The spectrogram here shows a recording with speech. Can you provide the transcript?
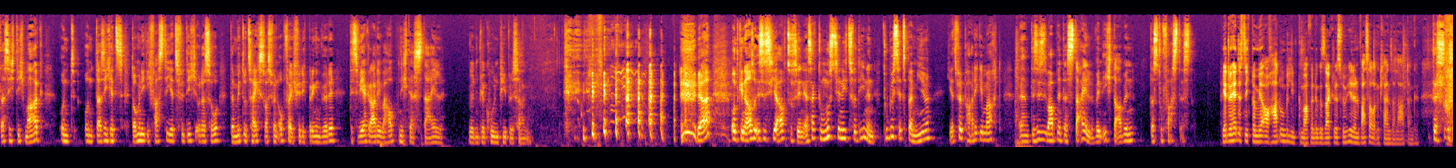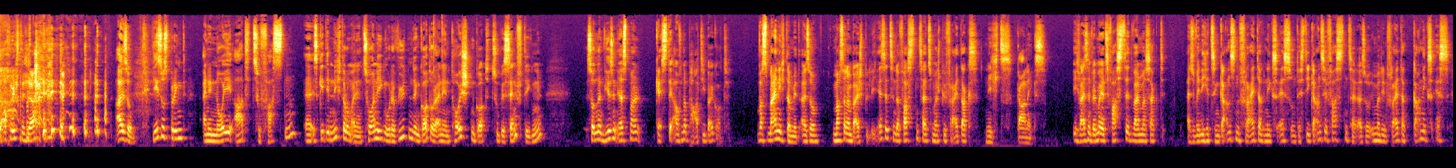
dass ich dich mag und, und dass ich jetzt, Dominik, ich faste jetzt für dich oder so, damit du zeigst, was für ein Opfer ich für dich bringen würde. Das wäre gerade überhaupt nicht der Style, würden wir coolen People sagen. ja, und genauso ist es hier auch zu sehen. Er sagt, du musst hier nichts verdienen. Du bist jetzt bei mir, jetzt wird Party gemacht. Ähm, das ist überhaupt nicht der Style, wenn ich da bin, dass du fastest. Ja, du hättest dich bei mir auch hart unbeliebt gemacht, wenn du gesagt hättest, für mich ein Wasser und einen kleinen Salat, danke. Das ist auch richtig, ja. also, Jesus bringt eine neue Art zu fasten. Äh, es geht ihm nicht darum, einen zornigen oder wütenden Gott oder einen enttäuschten Gott zu besänftigen, sondern wir sind erstmal Gäste auf einer Party bei Gott. Was meine ich damit? Also, ich mache es an einem Beispiel. Ich esse jetzt in der Fastenzeit zum Beispiel freitags nichts, gar nichts. Ich weiß nicht, wenn man jetzt fastet, weil man sagt, also wenn ich jetzt den ganzen Freitag nichts esse und das die ganze Fastenzeit, also immer den Freitag gar nichts esse,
